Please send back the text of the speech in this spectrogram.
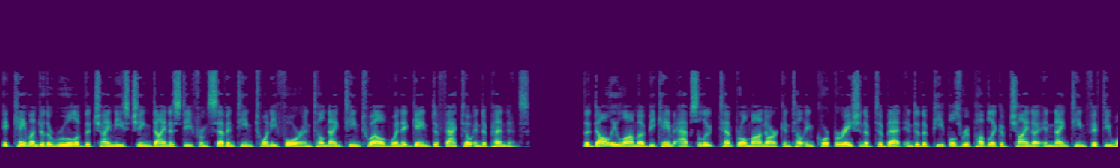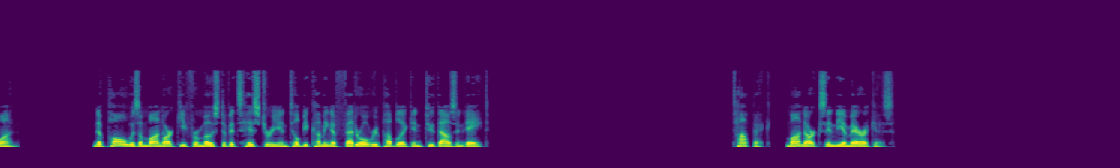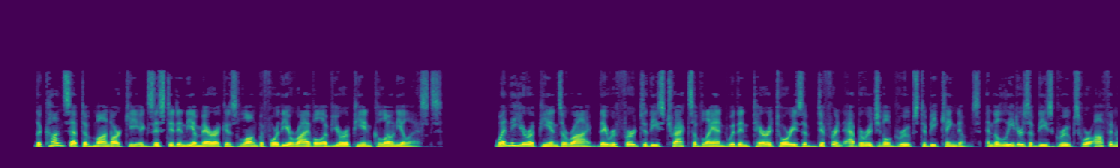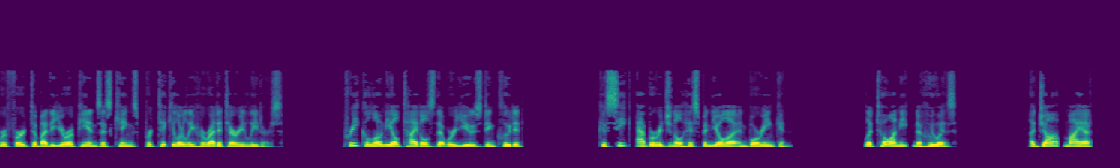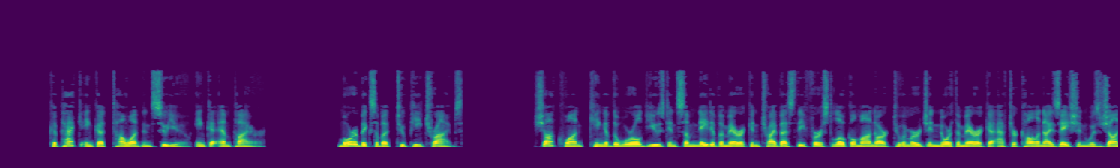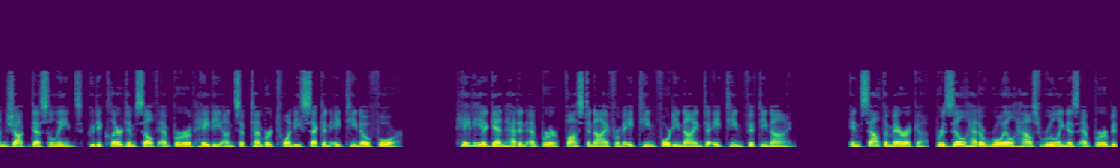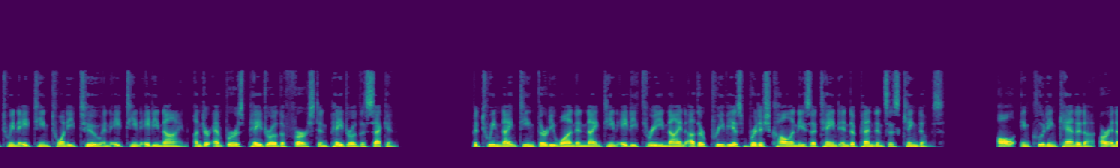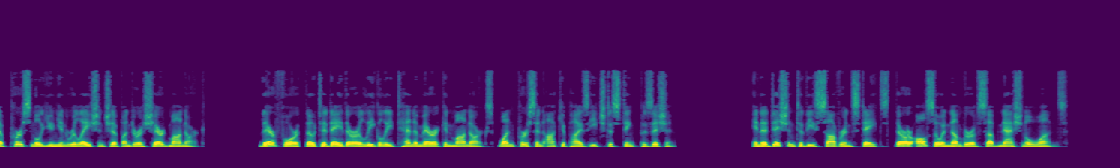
It came under the rule of the Chinese Qing dynasty from 1724 until 1912 when it gained de facto independence. The Dalai Lama became absolute temporal monarch until incorporation of Tibet into the People's Republic of China in 1951. Nepal was a monarchy for most of its history until becoming a federal republic in 2008. Monarchs in the Americas The concept of monarchy existed in the Americas long before the arrival of European colonialists. When the Europeans arrived they referred to these tracts of land within territories of different aboriginal groups to be kingdoms, and the leaders of these groups were often referred to by the Europeans as kings, particularly hereditary leaders. Pre-colonial titles that were used included Cacique, Aboriginal Hispaniola and Borinquen Tlatoani, Nahuas Aja, Maya Capac Inca, Tawantin Suyu Inca Empire Morubixaba, Tupi tribes Sha Quan, King of the World used in some Native American tribes. The first local monarch to emerge in North America after colonization was Jean-Jacques Dessalines, who declared himself Emperor of Haiti on September 22, 1804. Haiti again had an emperor, Faustin I from 1849 to 1859. In South America, Brazil had a royal house ruling as emperor between 1822 and 1889, under emperors Pedro I and Pedro II. Between 1931 and 1983 nine other previous British colonies attained independence as kingdoms. All, including Canada, are in a personal union relationship under a shared monarch. Therefore, though today there are legally ten American monarchs, one person occupies each distinct position. In addition to these sovereign states, there are also a number of sub-national ones.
